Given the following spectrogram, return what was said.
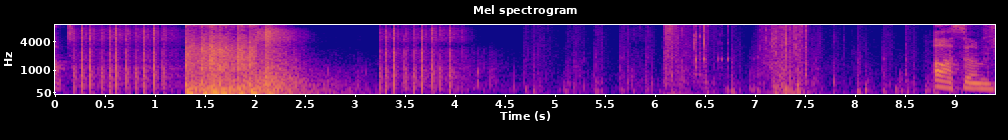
out! Awesome.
